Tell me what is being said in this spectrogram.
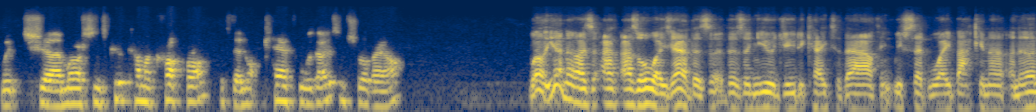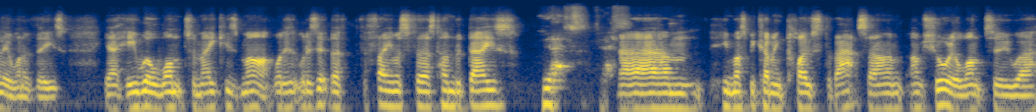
which uh, Morrison's could come a cropper on if they're not careful with those. I'm sure they are. Well, yeah, no, as, as always, yeah, there's a, there's a new adjudicator there. I think we've said way back in a, an earlier one of these, yeah, he will want to make his mark. What is it? What is it? The, the famous first hundred days. Yes, yes. Um, he must be coming close to that, so I'm, I'm sure he'll want to uh,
